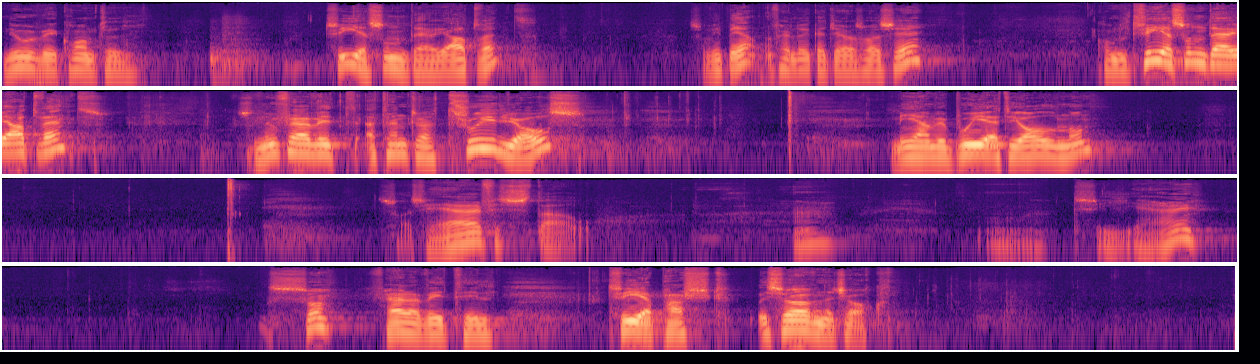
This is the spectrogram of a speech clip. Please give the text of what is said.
Nu er vi kommet til tre søndag i advent. Så vi ber, for jeg lykker til å så se. Kom til tre søndag i advent. Så nu får vi attentere tre ljøs. Men vi bor etter jålen. Så jeg ser her, første og... Ja. Og tre her. Ja. Og så færer vi til tredje parst i søvne tjokk.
